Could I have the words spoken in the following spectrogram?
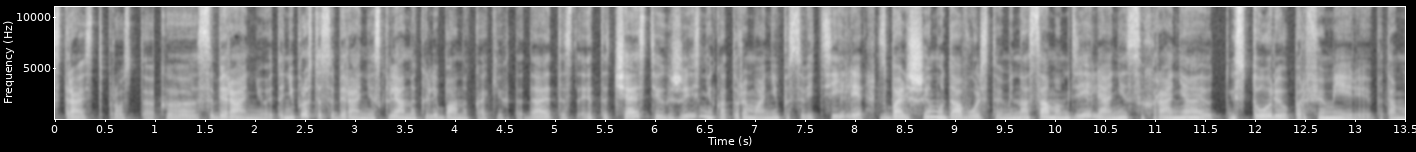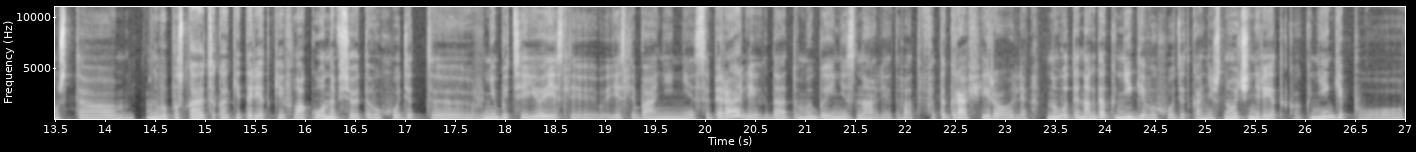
страсть просто к собиранию. Это не просто собирание склянок или банок каких-то, да, это, это часть их жизни, которым они посвятили с большим удовольствием. И на самом деле они сохраняют историю парфюмерии, потому что выпускаются какие-то редкие флаконы, все это выходит э, в небытие. Если, если бы они не собирали их, да, то мы бы и не знали этого, фотографировали. Ну вот иногда книги выходят, конечно, очень редко. Книги по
